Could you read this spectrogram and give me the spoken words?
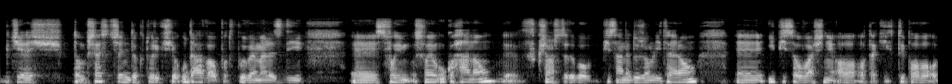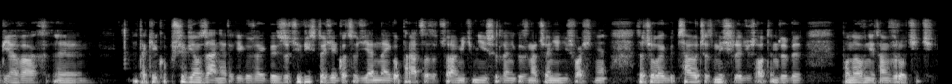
gdzieś tą przestrzeń, do których się udawał pod wpływem LSD e, swoim, swoją ukochaną. E, w książce to było pisane dużą literą e, i pisał właśnie o, o takich typowo objawach takiego przywiązania, takiego, że jakby rzeczywistość jego codzienna, jego praca zaczęła mieć mniejsze dla niego znaczenie niż właśnie zaczął jakby cały czas myśleć już o tym, żeby ponownie tam wrócić.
